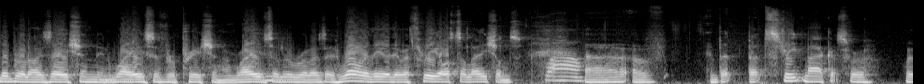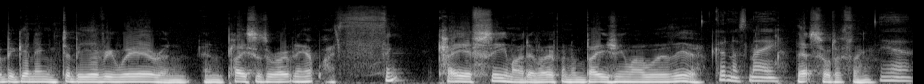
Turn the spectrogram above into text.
liberalisation, then waves of repression and waves of liberalisation. Well, there there were three oscillations Wow. uh, of, but but street markets were, were beginning to be everywhere, and, and places were opening up. I think KFC might have opened in Beijing while we were there. Goodness me. That sort of thing. Yeah.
